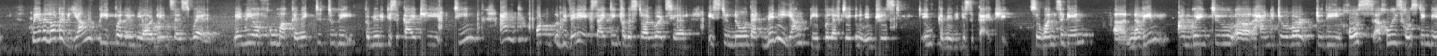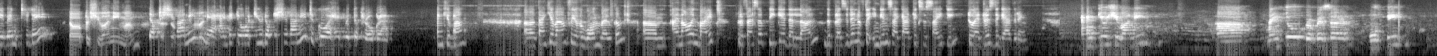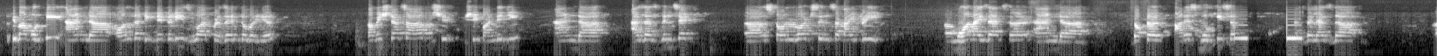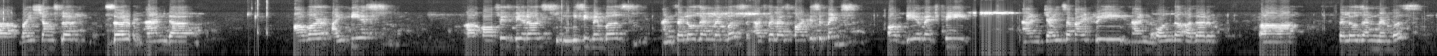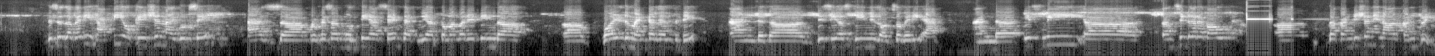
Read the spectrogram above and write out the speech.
We have a lot of young people in the audience as well, many of whom are connected to the community psychiatry team. And what would be very exciting for the stalwarts here is to know that many young people have taken an interest in community psychiatry. So, once again, uh, Naveen, I'm going to uh, hand it over to the host uh, who is hosting the event today. Dr. Shivani, ma'am. Dr. Shivani, may I hand it over to you, Dr. Shivani, to go ahead with the program. Thank you, ma'am. Uh, thank you, ma'am, for your warm welcome. Um, I now invite Professor P.K. Dalal, the President of the Indian Psychiatric Society, to address the gathering. Thank you, Shivani. Uh, thank you, Professor Murthy Pratibha Murthy and uh, all the dignitaries who are present over here. Commissioner Sahab, Shri, Pandeji, and uh, as has been said, uh, stalwarts in psychiatry, uh, Mohan Isaac sir and uh, Dr. R.S. Murthy sir, as well as the uh, Vice Chancellor sir and uh, our IPS uh, office bearers, EC members, and fellows and members, as well as participants of DMHP and child psychiatry and all the other uh, fellows and members. This is a very happy occasion, I would say, as uh, Professor Murthy has said that we are commemorating the uh, World Mental Health Day, and the, this year's theme is also very apt and uh, if we uh, consider about uh, the condition in our country,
